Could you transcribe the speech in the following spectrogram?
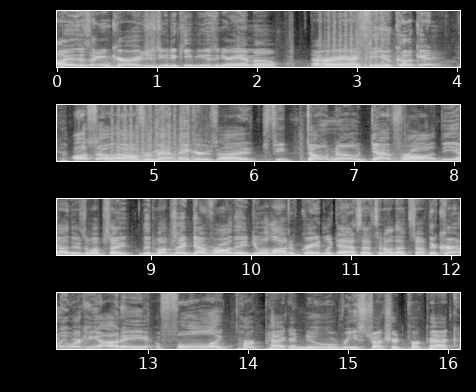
Oh yeah, this like encourages you to keep using your ammo. All right, I see you cooking. Also, uh, for map makers, uh, if you don't know DevRaw, the uh, there's a website, the website DevRaw, they do a lot of great like assets and all that stuff. They're currently working on a full like perk pack, a new restructured perk pack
